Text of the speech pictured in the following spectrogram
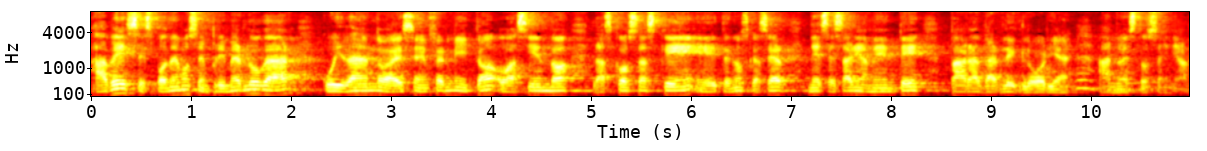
a veces ponemos en primer lugar cuidando a ese enfermito o haciendo las cosas que eh, tenemos que hacer necesariamente para darle gloria a nuestro Señor.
